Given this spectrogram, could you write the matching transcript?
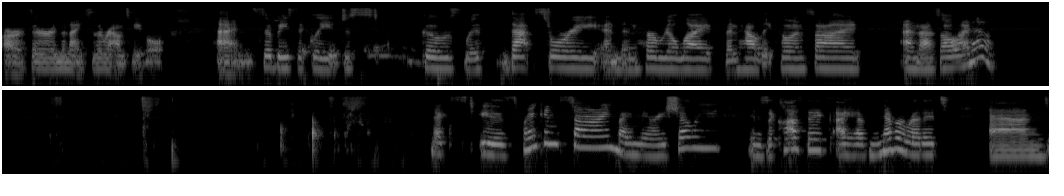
Arthur and the Knights of the Round Table. And so basically it just goes with that story and then her real life and how they coincide. And that's all I know. Next is Frankenstein by Mary Shelley. It is a classic. I have never read it and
